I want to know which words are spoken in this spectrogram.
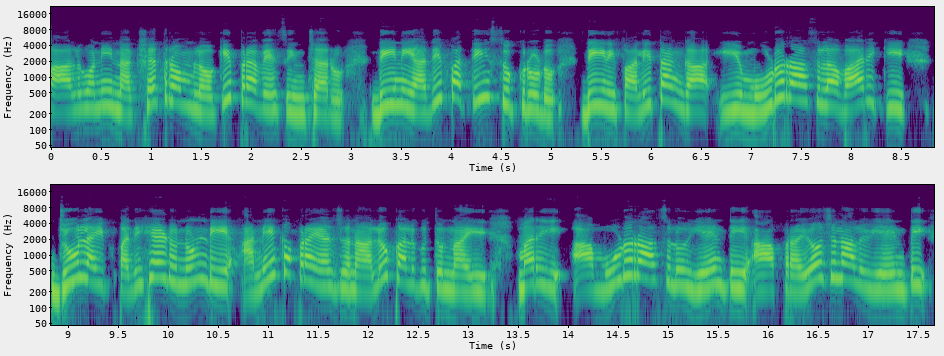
పాల్గొని నక్షత్రంలోకి ప్రవేశించారు. దీని అధిపతి శుక్రుడు. దీని ఫలితంగా ఈ మూడు రాసుల వారికి జూలై పదిహేడు నుండి అనేక ప్రయోజనాలు కలుగుతున్నాయి. మరి ఆ మూడు రాసులు ఏంటి? ఆ ప్రయోజనాలు ఏంటి?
